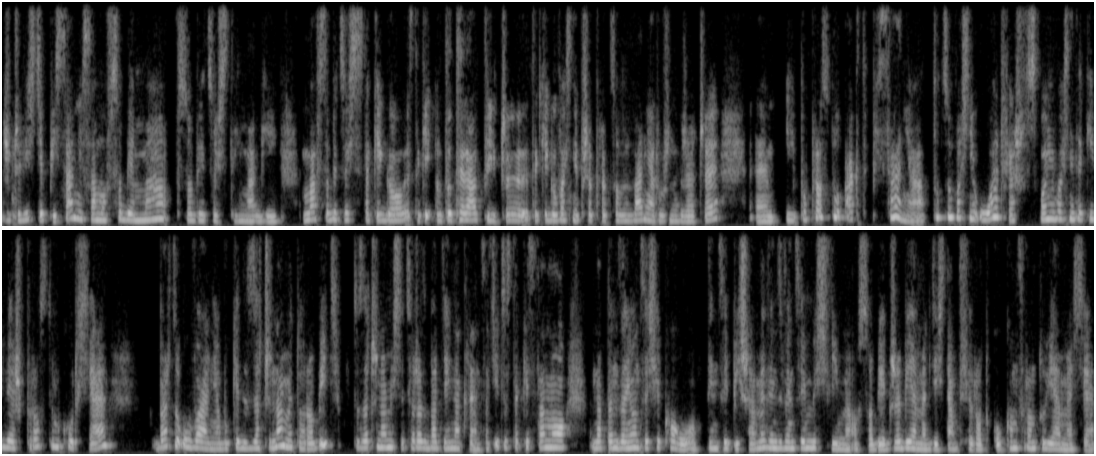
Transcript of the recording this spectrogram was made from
rzeczywiście pisanie samo w sobie ma w sobie coś z tej magii, ma w sobie coś z takiego, z takiej autoterapii, czy takiego właśnie przepracowywania różnych rzeczy i po prostu akt pisania, to co właśnie ułatwiasz w swoim właśnie takim, wiesz, prostym kursie, bardzo uwalnia, bo kiedy zaczynamy to robić, to zaczynamy się coraz bardziej nakręcać. I to jest takie samo napędzające się koło. Więcej piszemy, więc więcej myślimy o sobie, grzebiemy gdzieś tam w środku, konfrontujemy się,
